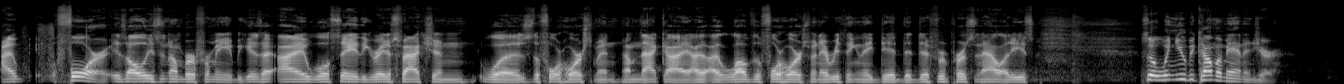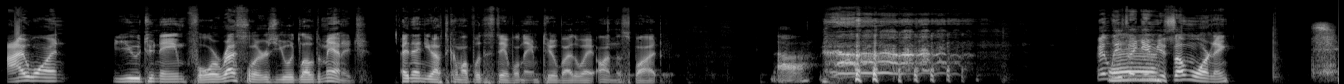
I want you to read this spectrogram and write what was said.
I four is always a number for me because I, I will say the greatest faction was the Four Horsemen. I'm that guy. I, I love the Four Horsemen. Everything they did, the different personalities. So when you become a manager, I want you to name four wrestlers you would love to manage. And then you have to come up with a stable name too, by the way, on the spot. Uh, At least I gave Uh, you some warning.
